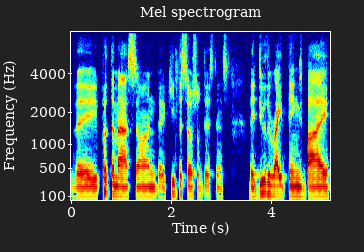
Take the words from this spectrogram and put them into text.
They put the masks on they keep the social distance they do the right things by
